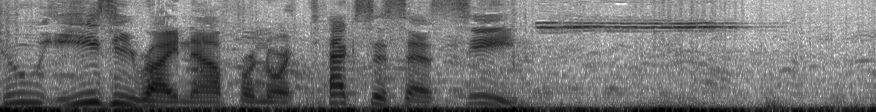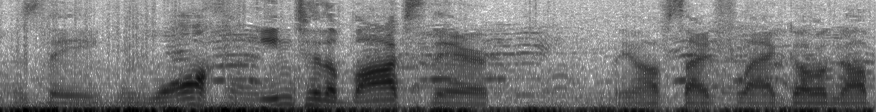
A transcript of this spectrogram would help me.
too easy right now for North Texas SC as they walk into the box there. The offside flag going up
